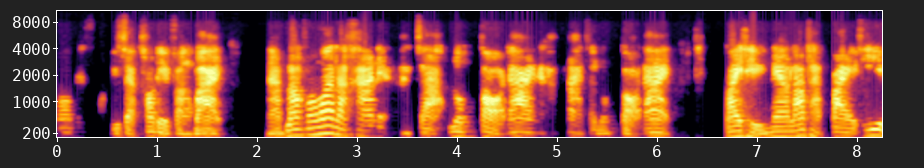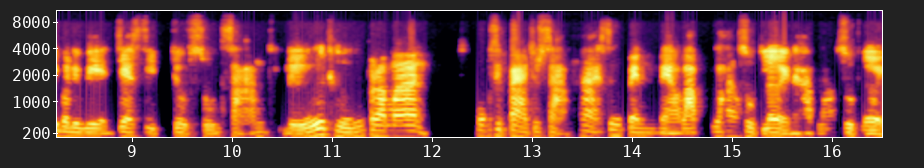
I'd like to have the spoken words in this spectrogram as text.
ก็ไม่สามารถที่จะเข้าเทรดฝั่งบ่ายนะครับเราเพราะว่าราคาเนี่ยอาจจะลงต่อได้นะครับ อาจจะลงต่อได้ ไปถึงแนวรับถัดไปที่บริเวณ 70.03 หรือถึงประมาณ 68.35 ซึ่งเป็นแนวรับล่างสุดเลยนะครับ ล่างสุดเลย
